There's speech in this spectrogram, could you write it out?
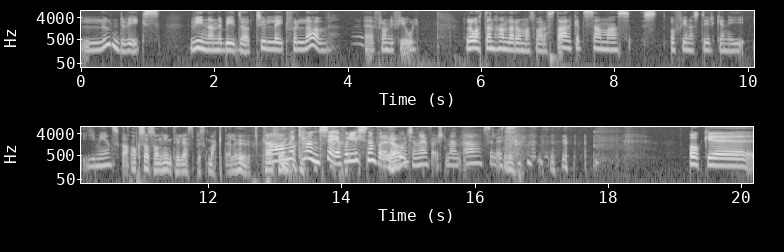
Lundviks vinnande bidrag Too Late for Love eh, från i fjol. Låten handlar om att vara starka tillsammans och finna styrkan i gemenskap. Också sån hint till lesbisk makt, eller hur? Ja, men kanske. Jag får lyssna på den och Ja. godkänna den först. Men ja, absolut. Och eh,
